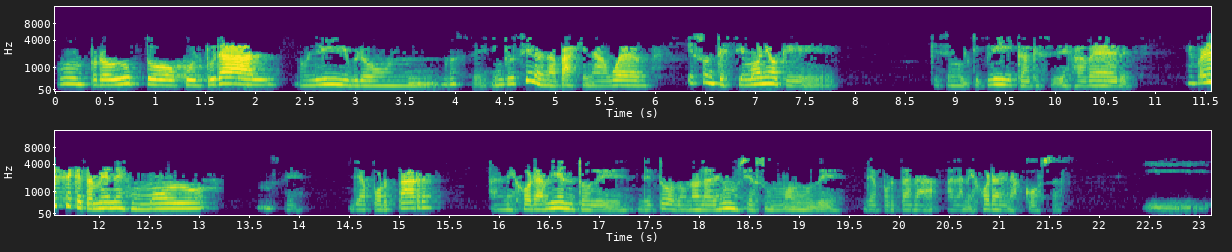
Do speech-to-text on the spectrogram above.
un producto cultural, un libro, un, no sé, inclusive una página web, es un testimonio que, que se multiplica, que se deja ver. Me parece que también es un modo, no sé, de aportar al mejoramiento de, de todo, ¿no? La denuncia es un modo de, de aportar a, la mejora de las cosas. Y,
